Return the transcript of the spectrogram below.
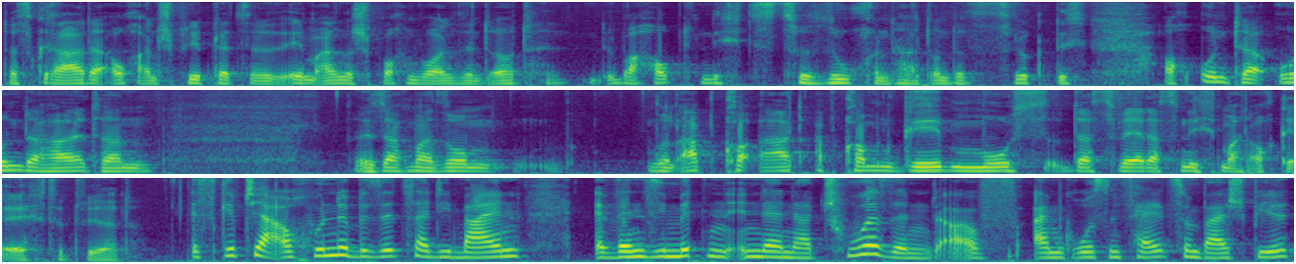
dass gerade auch an Spielplätzen, die eben angesprochen worden sind, dort überhaupt nichts zu suchen hat und dass es wirklich auch unter Unterhaltern, ich sag mal, so, so eine Art Abkommen geben muss, dass wer das nicht macht, auch geächtet wird. Es gibt ja auch Hundebesitzer, die meinen, wenn sie mitten in der Natur sind, auf einem großen Feld zum Beispiel,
